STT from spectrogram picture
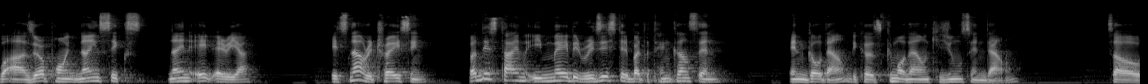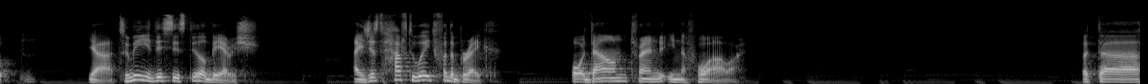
uh, 0.9698 area. It's now retracing, but this time it may be resisted by the Tenkan Sen and go down because Kumo down, Kijun Sen down. So yeah, to me this is still bearish. I just have to wait for the break or downtrend in a 4 hour. But uh,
